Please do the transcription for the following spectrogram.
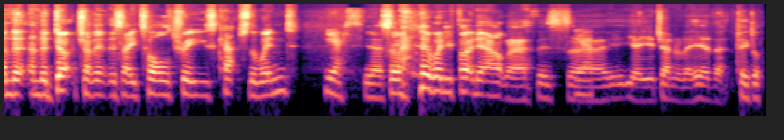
And the and the Dutch, I think they say, tall trees catch the wind. Yes. Yeah. So when you're putting it out there, there's uh, yeah. yeah, you generally hear the people.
